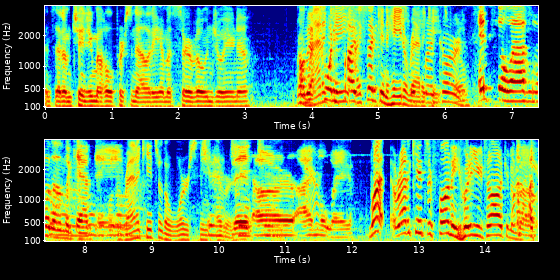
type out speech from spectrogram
Instead, I'm changing my whole personality. I'm a servo enjoyer now. Oh, bro, Only have Eradicate- 25 I freaking seconds hate to eradicates, bro. It's the last one on the campaign. Eradicates are the worst thing ever. They are. I'm away. What? Eradicates are funny. What are you talking about?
